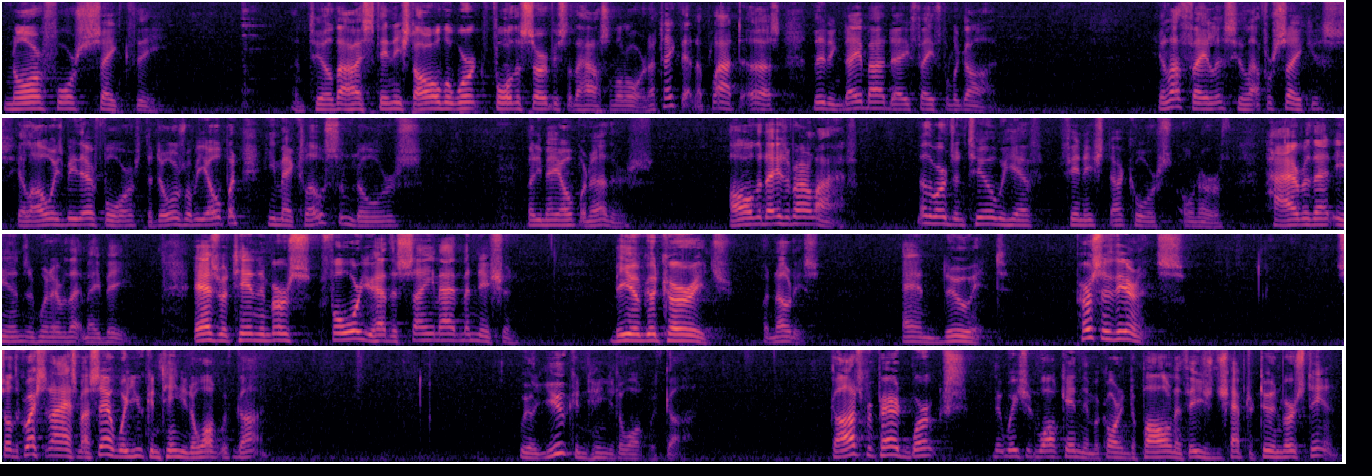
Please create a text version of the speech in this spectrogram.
nor forsake thee until thou hast finished all the work for the service of the house of the Lord. I take that and apply it to us, living day by day faithful to God. He'll not fail us. He'll not forsake us. He'll always be there for us. The doors will be open. He may close some doors, but he may open others all the days of our life. In other words, until we have finished our course on earth, however that ends and whenever that may be. Ezra 10 and verse 4, you have the same admonition be of good courage. But notice, and do it. Perseverance. So the question I ask myself will you continue to walk with God? Will you continue to walk with God? God's prepared works that we should walk in them, according to Paul in Ephesians chapter 2 and verse 10.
